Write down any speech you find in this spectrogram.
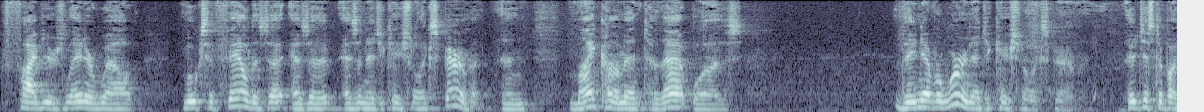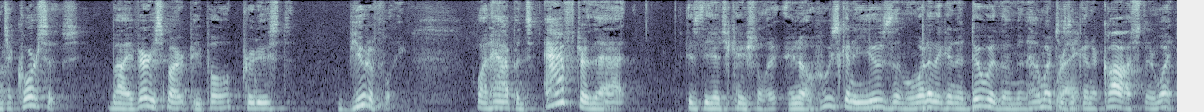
five years later, well, MOOCs have failed as, a, as, a, as an educational experiment. And my comment to that was, they never were an educational experiment. They're just a bunch of courses by very smart people produced beautifully. What happens after that is the educational, you know, who's going to use them and what are they going to do with them and how much is it going to cost and what,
